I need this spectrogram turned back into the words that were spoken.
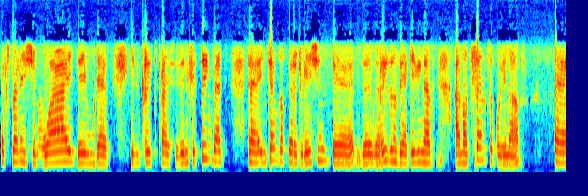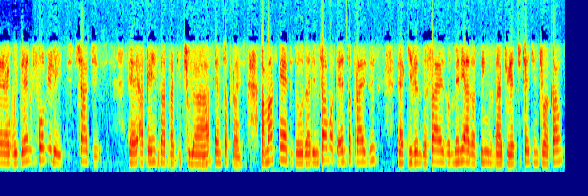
explanation why they would have increased prices. And if you think that uh, in terms of the regulations, the, the, the, reasons they are giving us are not sensible enough. Uh, we then formulate charges uh, against that particular enterprise. I must add, though, that in some of the enterprises, uh, given the size of many other things that we had to take into account,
